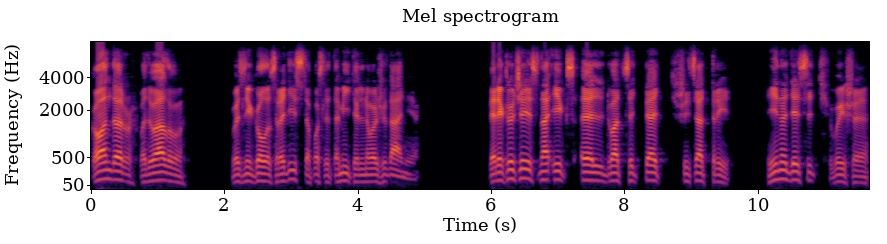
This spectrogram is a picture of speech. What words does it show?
Кондор, подвалу. Возник голос радиста после томительного ожидания. Переключись на XL2563 и на 10 выше.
